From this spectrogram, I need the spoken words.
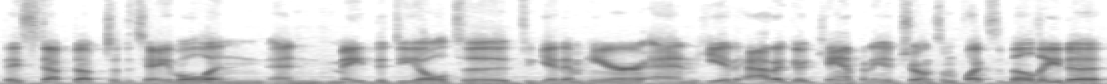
they stepped up to the table and and made the deal to to get him here, and he had had a good camp and he had shown some flexibility to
